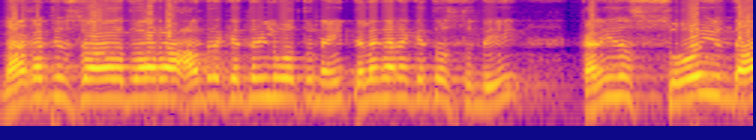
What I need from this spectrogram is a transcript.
నాగార్జున ద్వారా ఆంధ్రకి ఎంత నీళ్ళు పోతున్నాయి తెలంగాణకి ఎంత వస్తుంది కనీసం సోయి ఉందా?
